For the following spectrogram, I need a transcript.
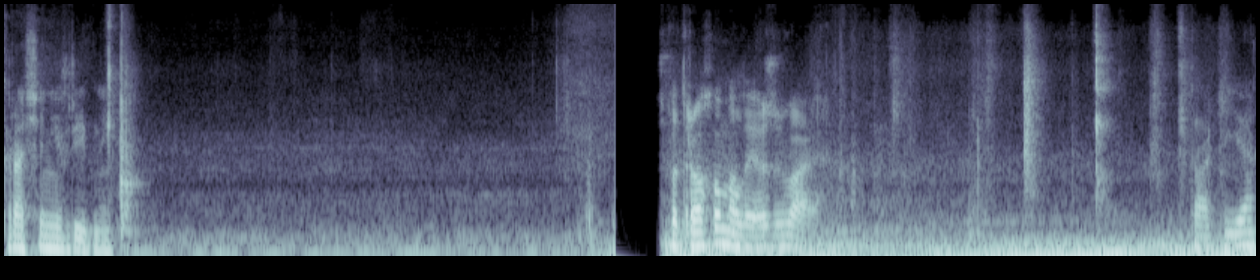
Краще, ніж рідний. Потроху малий оживає. Так, є.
